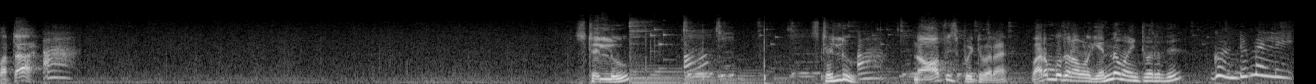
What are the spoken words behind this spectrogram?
வரட்டா ஸ்டெல்லு. ஸ்டெல்லு நான் ஆபீஸ் போயிட்டு வரேன். வரும்போது நான் உனக்கு என்ன வாங்கிட்டு வர்றது? குண்டு மல்லி.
